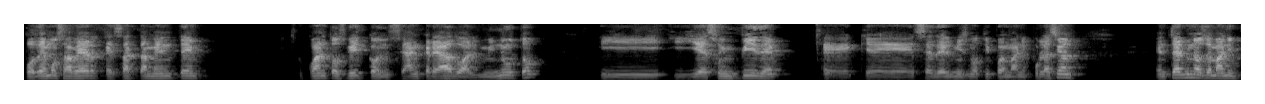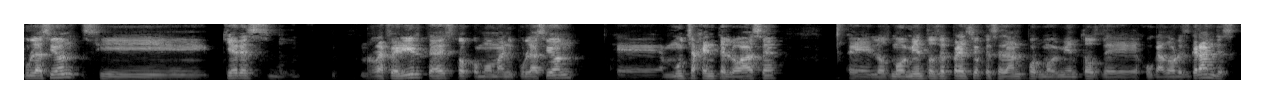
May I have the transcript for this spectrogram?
podemos saber exactamente cuántos Bitcoins se han creado al minuto y, eso impide que se dé el mismo tipo de manipulación. En términos de manipulación, si quieres referirte a esto como manipulación, eh, mucha gente lo hace, eh, los movimientos de precio que se dan por movimientos de jugadores grandes.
